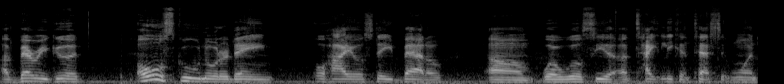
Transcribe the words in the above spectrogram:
a very good old school Notre Dame Ohio State battle um, where we'll see a, a tightly contested one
